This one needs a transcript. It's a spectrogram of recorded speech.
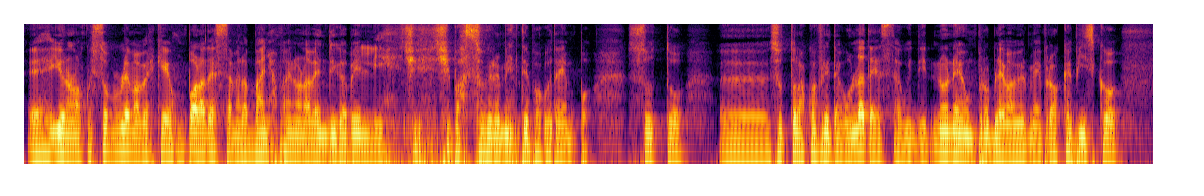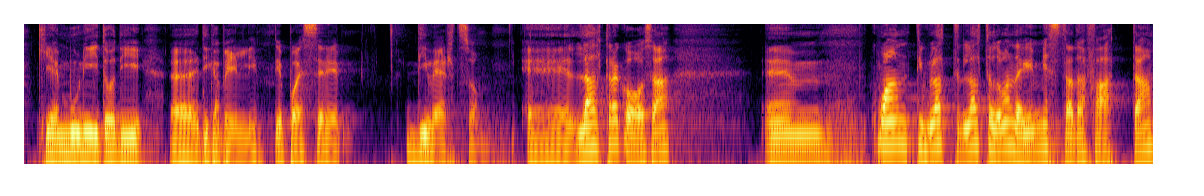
Eh, io non ho questo problema perché un po' la testa me la bagno, poi non avendo i capelli ci, ci passo veramente poco tempo sotto, eh, sotto, l'acqua fredda con la testa, quindi non è un problema per me, però capisco chi è munito di, eh, di capelli, che può essere diverso. Eh, l'altra cosa... Ehm, quanti, l'altra, l'altra domanda che mi è stata fatta,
